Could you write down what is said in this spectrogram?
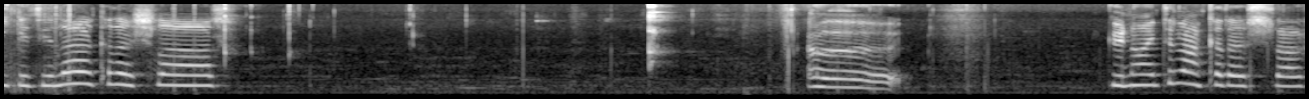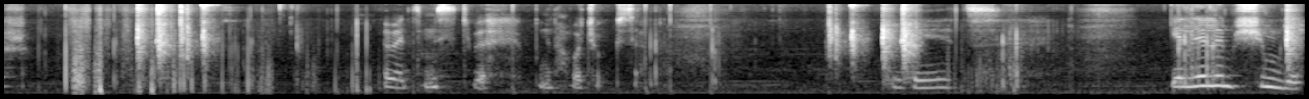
iyi geceler arkadaşlar. Ee, günaydın arkadaşlar. Evet mis gibi. Bugün hava çok güzel. Evet. Gelelim şimdi.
